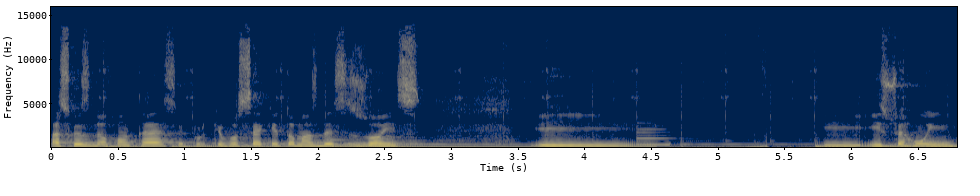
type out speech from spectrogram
as coisas não acontecem, porque você é quem toma as decisões. E, e isso é ruim.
